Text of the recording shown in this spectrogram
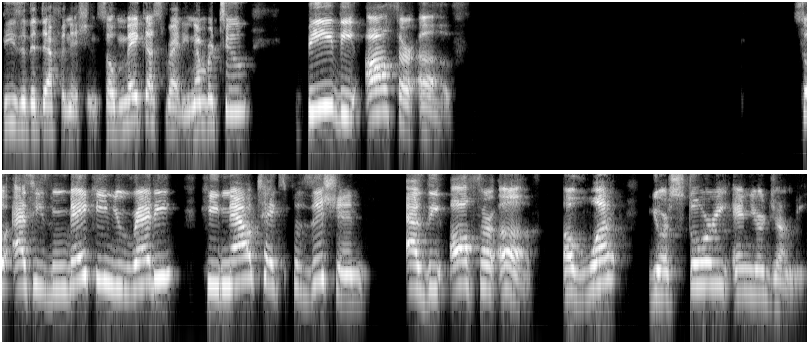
these are the definitions. So make us ready. Number two be the author of So as he's making you ready, he now takes position as the author of of what? Your story and your journey.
